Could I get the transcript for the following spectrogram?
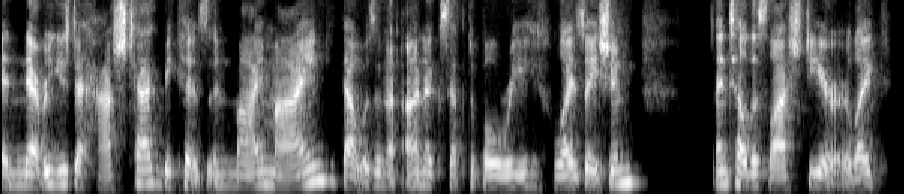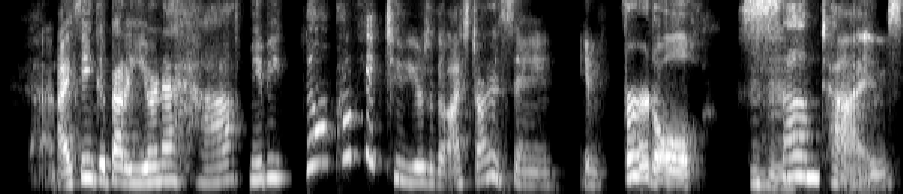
and never used a hashtag because in my mind that was an unacceptable realization until this last year. Like. I think about a year and a half, maybe no, probably like two years ago, I started saying infertile Mhm. sometimes.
